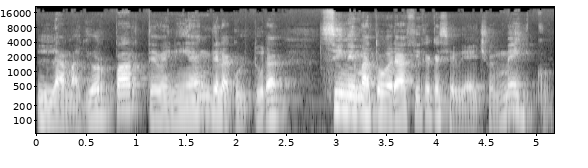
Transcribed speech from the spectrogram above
la mayor parte venían de la cultura cinematográfica que se había hecho en México.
